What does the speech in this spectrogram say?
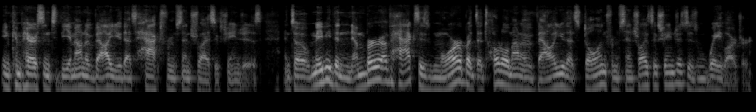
in comparison to the amount of value that's hacked from centralized exchanges and so maybe the number of hacks is more but the total amount of value that's stolen from centralized exchanges is way larger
